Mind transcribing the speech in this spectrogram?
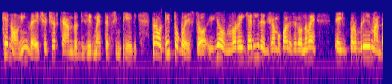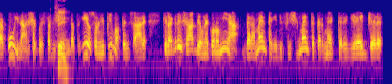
che non invece cercando di rimettersi in piedi. Però detto questo, io vorrei chiarire diciamo, quale secondo me è il problema da cui nasce questa Sì. vicenda, perché io sono il primo a pensare che la Grecia abbia un'economia veramente che difficilmente permette di reggere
